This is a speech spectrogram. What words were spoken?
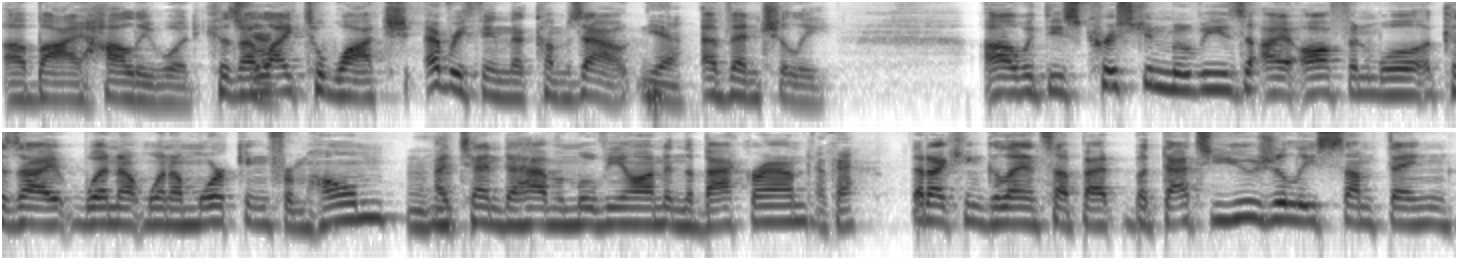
uh, by Hollywood because I like to watch everything that comes out. Yeah. eventually. Uh, with these Christian movies, I often will because I when I, when I'm working from home, I tend to have a movie on in the background Okay. that I can glance up at, but that's usually something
